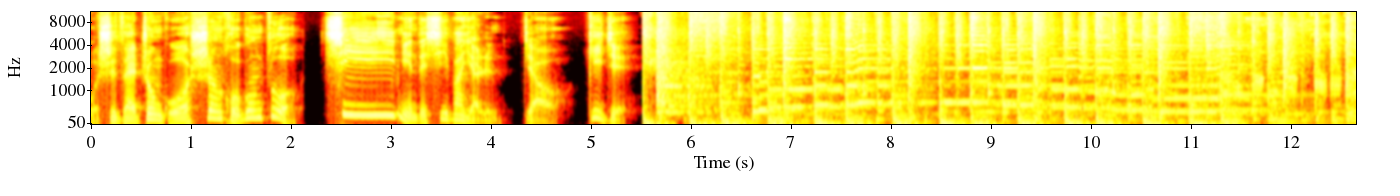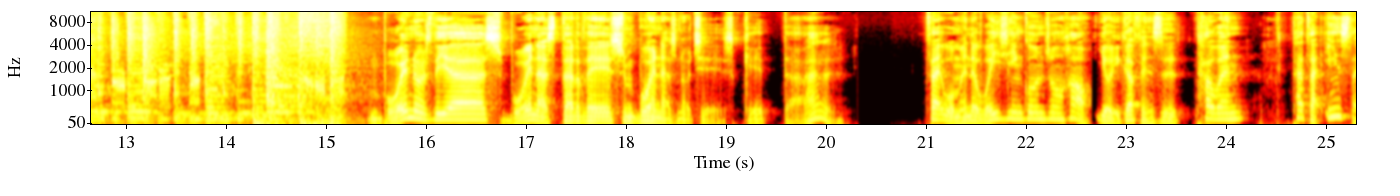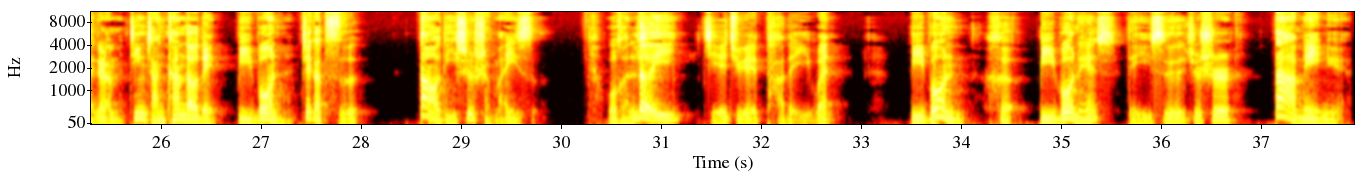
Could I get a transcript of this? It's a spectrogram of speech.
我是在中国生活工作七年的西班牙人，叫 Gigi。Buenos días, buenas tardes, buenas noches. ¿Qué tal? 在我们的微信公众号有一个粉丝，他问他在 Instagram 经常看到的 “bebon” 这个词到底是什么意思？我很乐意解决他的疑问。Bibone 和 Bibones 的意思就是大美女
